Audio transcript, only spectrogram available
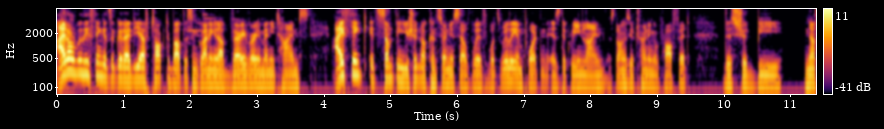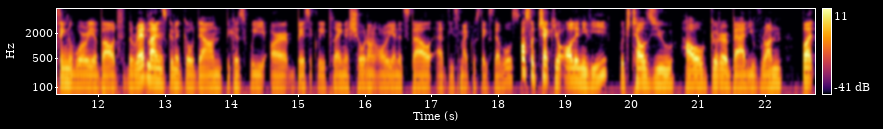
I don't really think it's a good idea. I've talked about this and grinding it up very, very many times. I think it's something you should not concern yourself with. What's really important is the green line. As long as you're turning a profit, this should be nothing to worry about. The red line is going to go down because we are basically playing a showdown oriented style at these micro stakes levels. Also check your all in EV, which tells you how good or bad you've run, but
